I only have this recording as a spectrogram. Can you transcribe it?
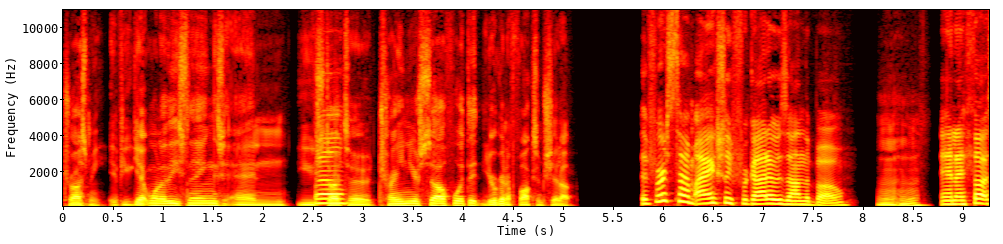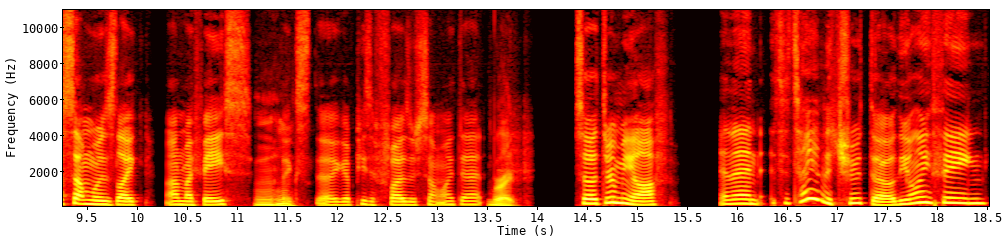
Trust me. If you get one of these things and you start to train yourself with it, you're gonna fuck some shit up. The first time I actually forgot it was on the bow, Mm-hmm. and I thought something was like on my face, mm-hmm. like, like a piece of fuzz or something like that. right. So it threw me off. And then to tell you the truth, though, the only thing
